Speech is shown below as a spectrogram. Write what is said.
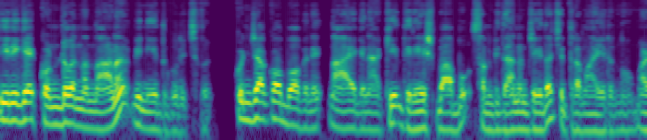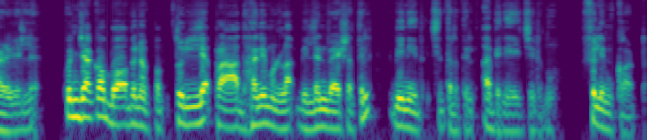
തിരികെ കൊണ്ടുവന്നെന്നാണ് വിനീത് കുറിച്ചത്. കുഞ്ചാക്കോ ബോബനെ നായകനാക്കി ദിനേഷ് ബാബു സംവിധാനം ചെയ്ത ചിത്രമായിരുന്നു മഴവിൽ കുഞ്ചാക്കോ ബോബനൊപ്പം തുല്യ പ്രാധാന്യമുള്ള വില്ലൻ വേഷത്തിൽ വിനീത് ചിത്രത്തിൽ അഭിനയിച്ചിരുന്നു. ഫിലിം കോട്ട്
